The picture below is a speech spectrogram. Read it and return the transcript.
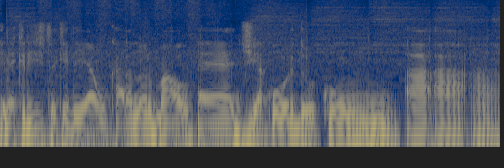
ele acredita que ele é um cara normal é, de acordo com a, a, a,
